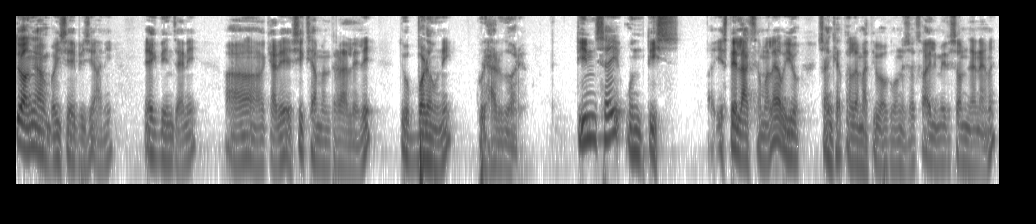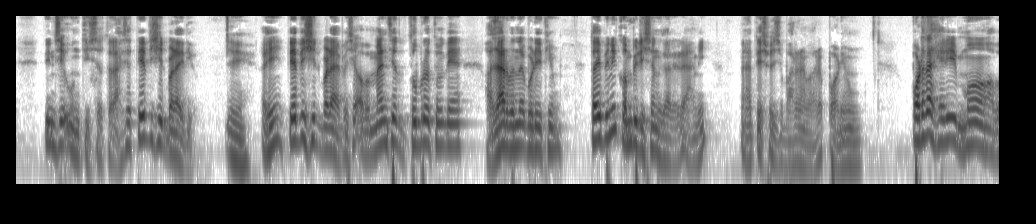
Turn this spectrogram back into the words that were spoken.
त्यो हङ्गामा भइसकेपछि अनि एक दिन चाहिँ नि के अरे शिक्षा मन्त्रालयले त्यो बढाउने कुराहरू गर्यो। तिन सय उन्तिस यस्तै लाग्छ मलाई अब यो सङ्ख्या तलमाथि भएको हुनसक्छ। अहिले मेरो सम्झनामा तिन सय उन्तिस जस्तो लाग्छ। त्यति सिट बढाइदियो। ए। है त्यति सिट बढाएपछि अब मान्छे त थुप्रो थियौँ त्यहाँ। हजारभन्दा बढी थियौँ। तैपनि कम्पिटिसन गरेर हामी त्यसपछि भर्ना भएर पढ्यौँ। पढ्दाखेरि म अब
